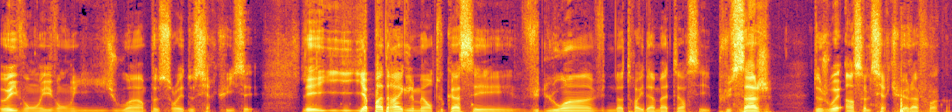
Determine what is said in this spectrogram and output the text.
Eux, ils vont, ils vont, ils jouent un peu sur les deux circuits. Il n'y a pas de règle, mais en tout cas, c'est vu de loin, vu de notre œil d'amateur, c'est plus sage de jouer un seul circuit à la fois. Quoi.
